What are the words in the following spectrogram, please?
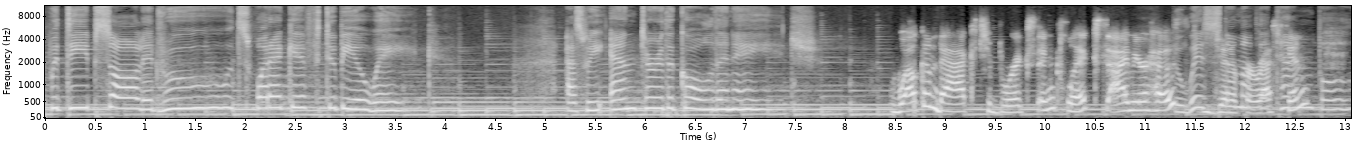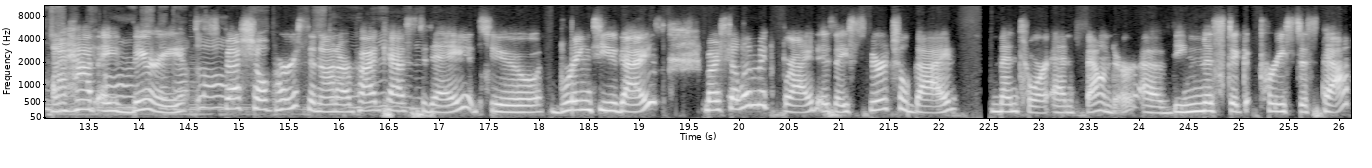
with deep, solid roots. What a gift to be awake as we enter the golden age. Welcome back to Bricks and Clicks. I'm your host, Jennifer Ruskin, and I have a very special person on our podcast today to bring to you guys. Marcella McBride is a spiritual guide mentor and founder of the Mystic Priestess Path.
